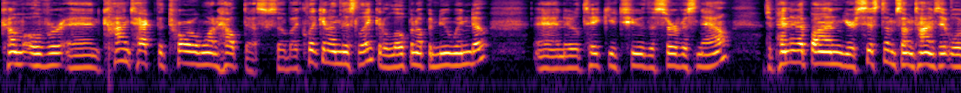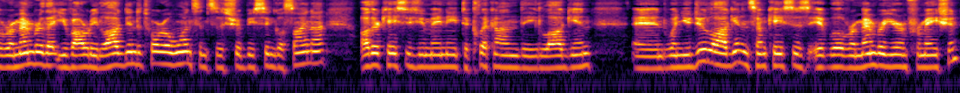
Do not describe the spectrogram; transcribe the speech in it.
come over and contact the Touro oh One help desk. So by clicking on this link, it'll open up a new window and it'll take you to the ServiceNow. Depending upon your system, sometimes it will remember that you've already logged into Touro oh One since this should be single sign-on. Other cases, you may need to click on the login. And when you do log in, in some cases, it will remember your information.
